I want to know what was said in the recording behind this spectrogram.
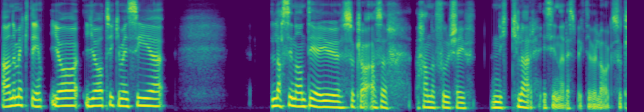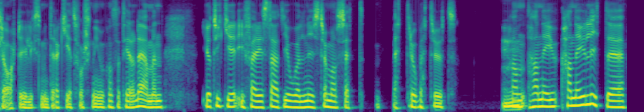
Ja, han är mäktig. Jag, jag tycker mig se Lassinantti är ju såklart, alltså, han Furch är ju nycklar i sina respektive lag såklart. Det är ju liksom inte raketforskning att konstatera det, men jag tycker i Färjestad att Joel Nyström har sett bättre och bättre ut. Mm. Han, han, är ju, han är ju lite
